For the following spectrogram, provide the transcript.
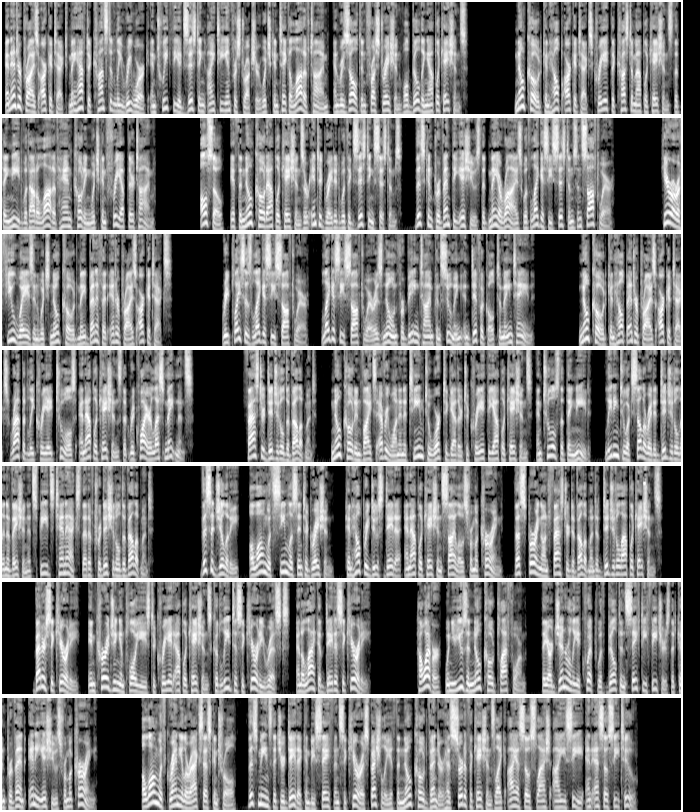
An enterprise architect may have to constantly rework and tweak the existing IT infrastructure, which can take a lot of time and result in frustration while building applications. No code can help architects create the custom applications that they need without a lot of hand coding, which can free up their time. Also, if the no code applications are integrated with existing systems, this can prevent the issues that may arise with legacy systems and software. Here are a few ways in which no code may benefit enterprise architects. Replaces legacy software. Legacy software is known for being time consuming and difficult to maintain. No code can help enterprise architects rapidly create tools and applications that require less maintenance. Faster digital development. No code invites everyone in a team to work together to create the applications and tools that they need, leading to accelerated digital innovation at speeds 10x that of traditional development. This agility, along with seamless integration, can help reduce data and application silos from occurring, thus spurring on faster development of digital applications. Better security, encouraging employees to create applications could lead to security risks and a lack of data security. However, when you use a no code platform, they are generally equipped with built in safety features that can prevent any issues from occurring. Along with granular access control, this means that your data can be safe and secure, especially if the no code vendor has certifications like ISO IEC and SOC 2.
